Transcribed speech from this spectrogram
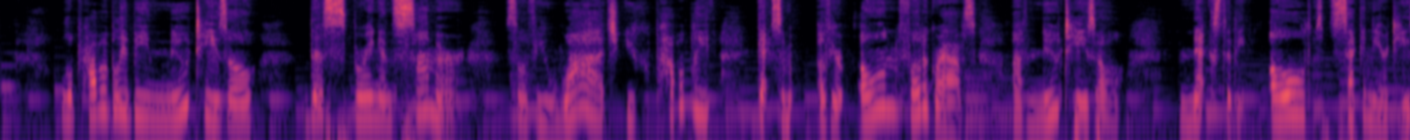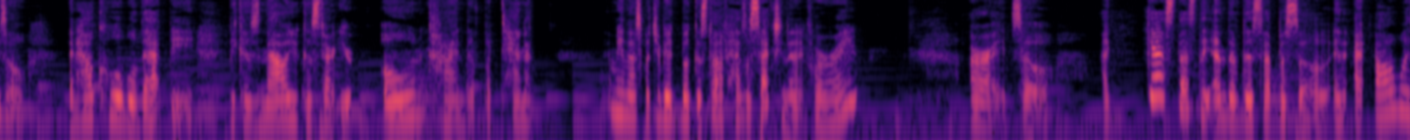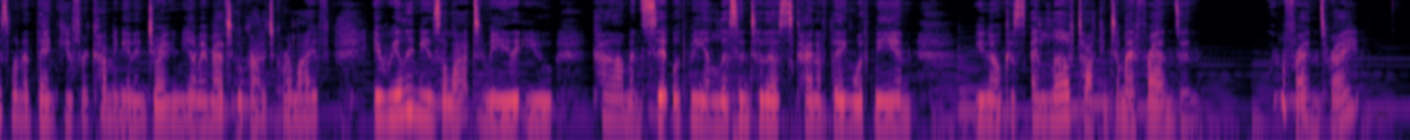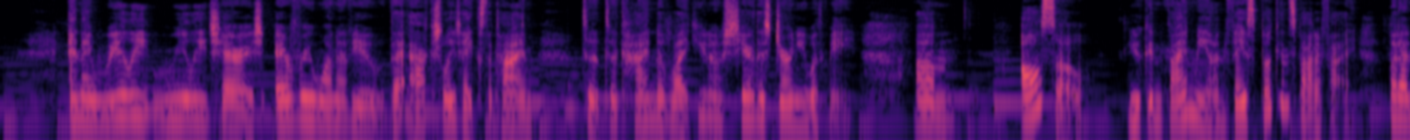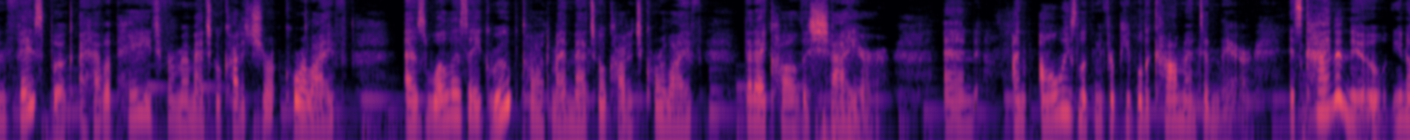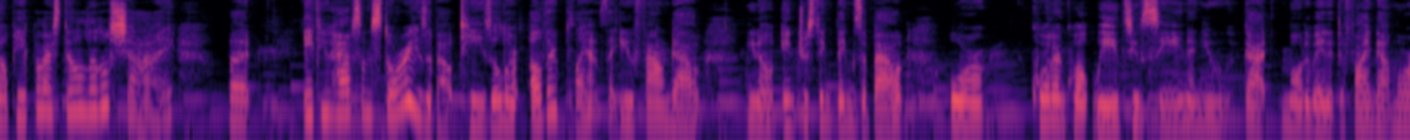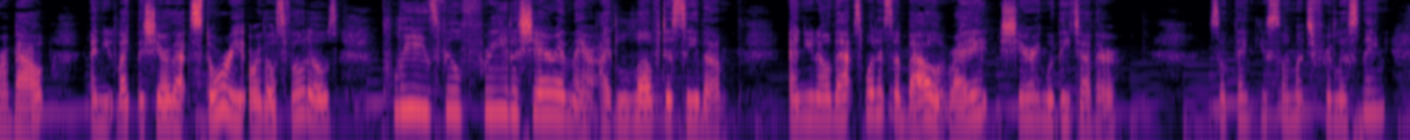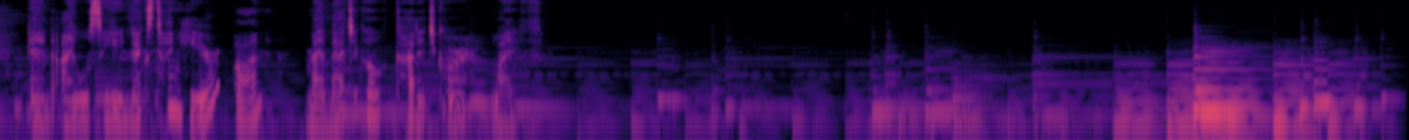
will probably be new teasel this spring and summer. So if you watch, you could probably get some of your own photographs of new teasel next to the old second year teasel. And how cool will that be? Because now you can start your own kind of botanical. I mean, that's what your big book of stuff has a section in it for, right? All right, so I guess that's the end of this episode. And I always want to thank you for coming in and joining me on my Magical Cottage Core life. It really means a lot to me that you come and sit with me and listen to this kind of thing with me. And, you know, because I love talking to my friends and we're friends, right? And I really, really cherish every one of you that actually takes the time to, to kind of like, you know, share this journey with me. Um, also, you can find me on Facebook and Spotify. But on Facebook, I have a page for my Magical Cottage Core Life, as well as a group called My Magical Cottage Core Life that I call the Shire. And I'm always looking for people to comment in there. It's kind of new, you know, people are still a little shy, but if you have some stories about teasel or other plants that you found out, you know, interesting things about, or quote unquote weeds you've seen and you got motivated to find out more about, and you'd like to share that story or those photos, please feel free to share in there. I'd love to see them. And you know, that's what it's about, right? Sharing with each other. So thank you so much for listening, and I will see you next time here on My Magical Cottagecore Life.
